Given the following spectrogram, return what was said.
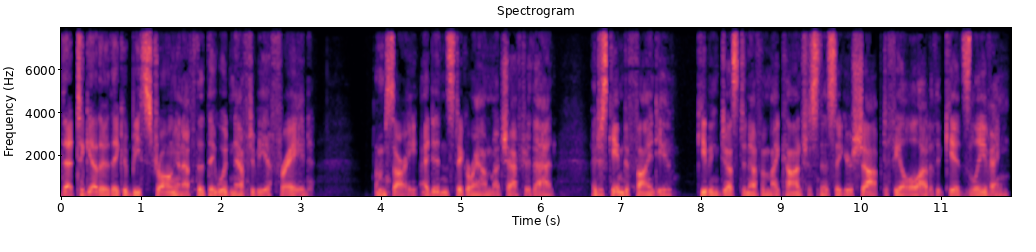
That together they could be strong enough that they wouldn't have to be afraid. I'm sorry, I didn't stick around much after that. I just came to find you, keeping just enough of my consciousness at your shop to feel a lot of the kids leaving.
